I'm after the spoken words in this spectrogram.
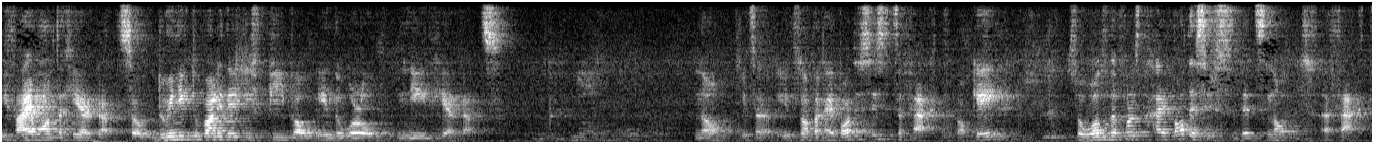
If I want a haircut, so do we need to validate if people in the world need haircuts? No, it's, a, it's not a hypothesis, it's a fact, okay? So what's the first hypothesis that's not a fact?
